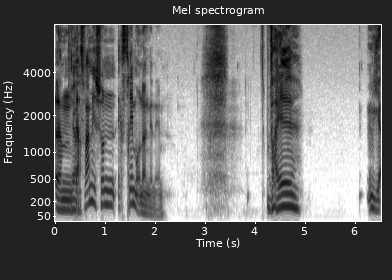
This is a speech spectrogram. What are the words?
Ähm, Ja. Das war mir schon extrem unangenehm. Weil, ja,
